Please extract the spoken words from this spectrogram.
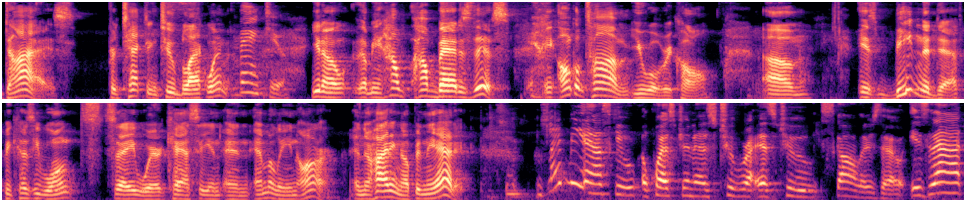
dies protecting two black women. Thank you. You know, I mean, how, how bad is this? I mean, Uncle Tom, you will recall, um, is beaten to death because he won't say where Cassie and, and Emmeline are, and they're hiding up in the attic. Let me ask you a question as to as to scholars, though. Is that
